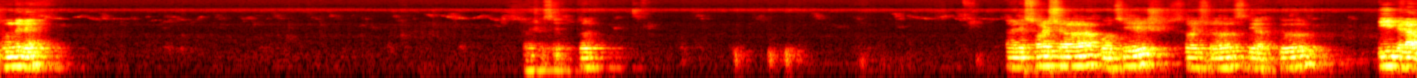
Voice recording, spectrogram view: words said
গুণ দিলে ছয়শো ছিয়াত্তর তাহলে ছয়শো পঁচিশ ছয়শো ছিয়াত্তর ই পেলাম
